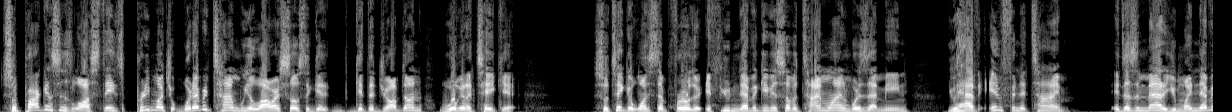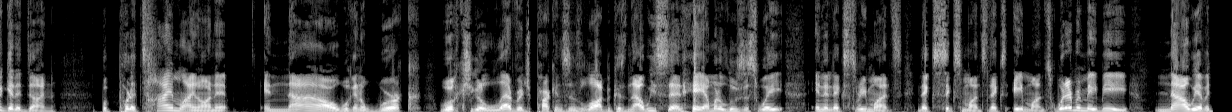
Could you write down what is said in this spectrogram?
So Parkinson's law states pretty much whatever time we allow ourselves to get get the job done, we're going to take it. So take it one step further. If you never give yourself a timeline, what does that mean? You have infinite time. It doesn't matter. You might never get it done, but put a timeline on it and now we're going to work, we're actually going to leverage Parkinson's law because now we said, hey, I'm going to lose this weight in the next three months, next six months, next eight months, whatever it may be. Now we have a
